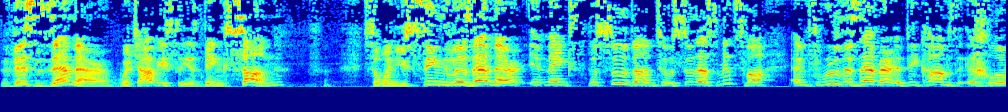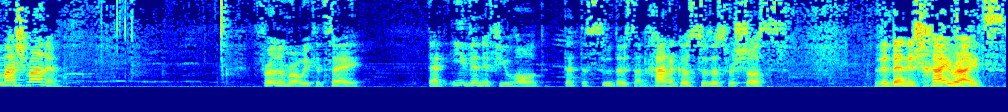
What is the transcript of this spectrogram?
this Zemer, which obviously is being sung, so when you sing the Zemer, it makes the Suda into a Sudas mitzvah, and through the Zemer it becomes Ichlu Mashmanim. Furthermore, we could say that even if you hold that the Sudas and Chanukah Sudas Rishos the Ben Ish Chai writes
